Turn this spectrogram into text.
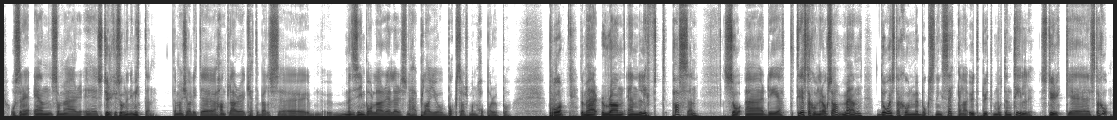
Och så är det en som är eh, styrkezonen i mitten. Där man kör lite hantlar, kettlebells, eh, medicinbollar eller såna här plyo-boxar som man hoppar upp på. På de här run and lift-passen så är det tre stationer också, men då är stationen med boxningssäckarna utbytt mot en till styrkestation.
